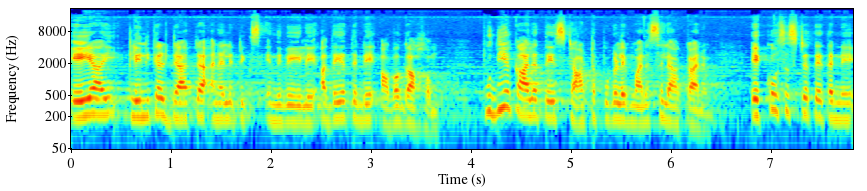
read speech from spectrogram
A I clinical data analytics എന്നിവയിലെ അദ്ദേഹത്തിന്റെ അവഗാഹം പുതിയ കാലത്തെ സ്റ്റാർട്ടപ്പുകളെ മനസ്സിലാക്കാനും എക്കോസിസ്റ്റത്തെ തന്നെ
